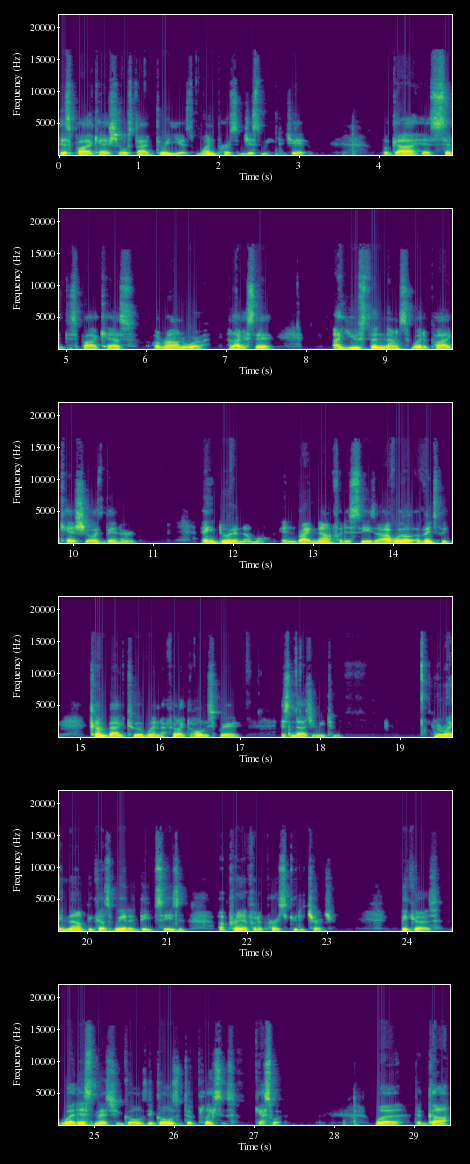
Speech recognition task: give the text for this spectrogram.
This podcast show started three years. One person, just me, the jet. But God has sent this podcast around the world. And like I said, I used to announce where the podcast show has been heard. I ain't doing it no more. And right now, for this season, I will eventually come back to it when I feel like the Holy Spirit is nudging me to. But right now, because we're in a deep season of praying for the persecuted church, because where this message goes, it goes into places. Guess what? Where the gospel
